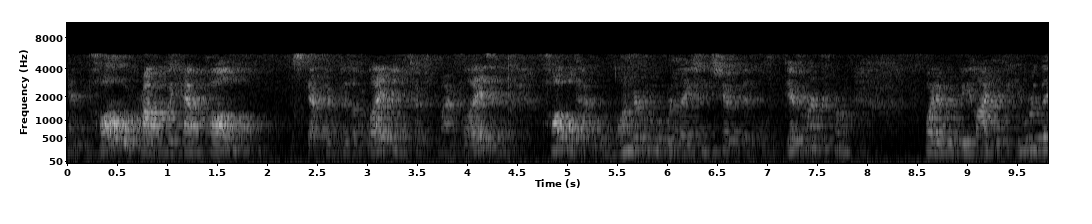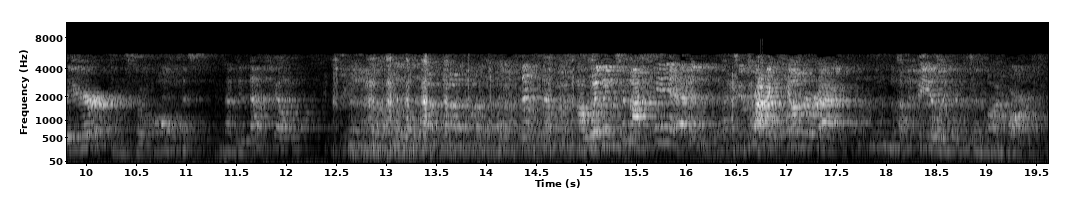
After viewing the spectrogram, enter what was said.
And Paul will probably have Paul stepped up to the plate and took my place. And Paul will have a wonderful relationship that is different from what it would be like if you were there. And so all this. Now, did that help? I went into my head to try to counteract the feeling that was in my heart.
